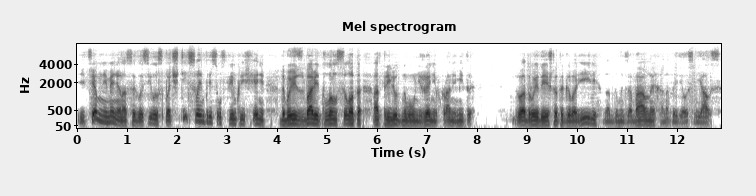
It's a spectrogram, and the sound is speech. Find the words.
и тем не менее она согласилась почтить своим присутствием крещение, дабы избавить Ланселота от прилюдного унижения в храме Митры. Два друида ей что-то говорили, надо думать, забавное, она то и дело смеялась.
